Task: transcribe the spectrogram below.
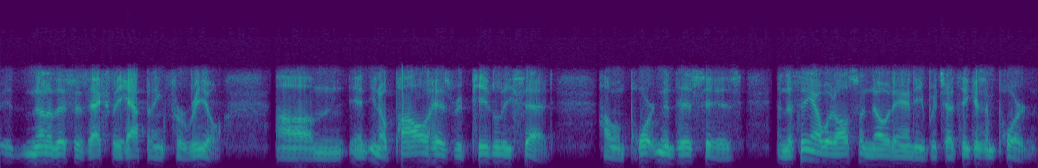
it, none of this is actually happening for real. Um, and you know, Powell has repeatedly said how important this is. And the thing I would also note, Andy, which I think is important,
